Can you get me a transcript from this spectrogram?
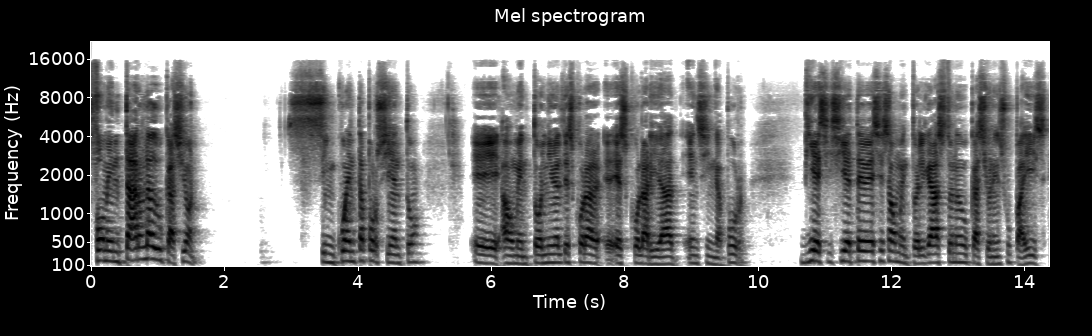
fomentaron la educación. 50% eh, aumentó el nivel de escolaridad en Singapur. 17 veces aumentó el gasto en educación en su país.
